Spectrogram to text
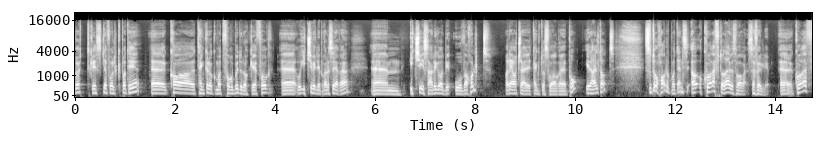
Rødt, Kristelig Folkeparti. Eh, hva tenker dere om at forbudet dere er for eh, å ikke vil liberalisere, eh, ikke i særlig grad blir overholdt? Og det har ikke jeg tenkt å svare på i det hele tatt. Så da har du på en måte en, og KrF da, de vil svare, selvfølgelig. Eh, KrF,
